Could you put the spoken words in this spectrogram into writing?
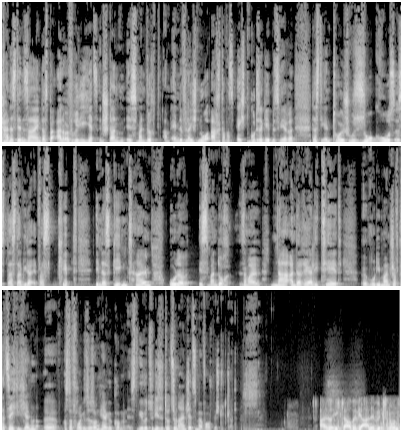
Kann es denn sein, dass bei aller Euphorie, die jetzt entstanden ist, man wird am Ende vielleicht nur Achter, was echt ein gutes Ergebnis wäre, dass die Enttäuschung so groß ist, dass da wieder etwas kippt in das Gegenteil? Oder ist man doch, sag mal, nah an der Realität, äh, wo die Mannschaft tatsächlich ja nun äh, aus der Folgesaison hergekommen ist? Wie würdest du die Situation einschätzen beim VfB Stuttgart? Also ich glaube, wir alle wünschen uns,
